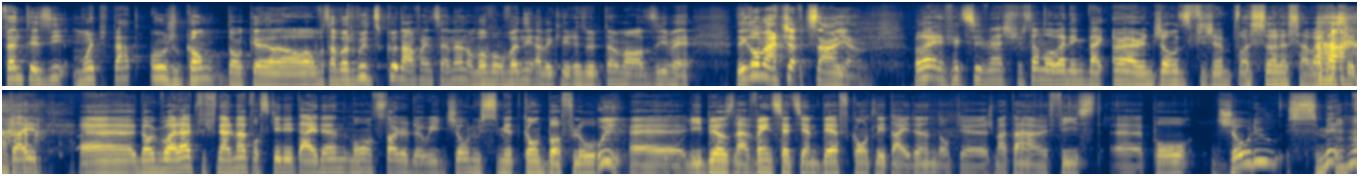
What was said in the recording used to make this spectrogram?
fantasy, moi puis Pat, on joue contre. Donc, euh, ça va jouer du coup en fin de semaine. On va vous revenir avec les résultats mardi, mais des gros match-ups qui s'en viennent. Ouais, effectivement, je suis sans mon running back 1 Aaron Jones, puis j'aime pas ça, là, ça va être assez tête. Euh, donc voilà, puis finalement, pour ce qui est des Titans, mon starter of the week, John Smith contre Buffalo. Oui. Euh, les Bills, la 27e def contre les Titans. Donc euh, je m'attends à un feast pour Jonu Smith. Mhm.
